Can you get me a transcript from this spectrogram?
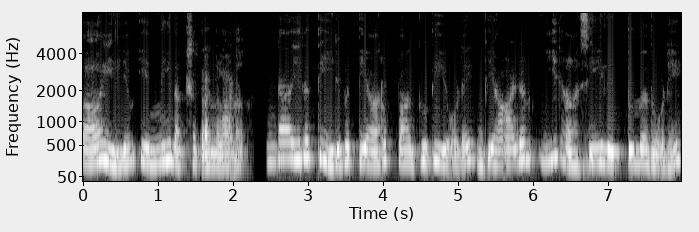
ആയില്യം എന്നീ നക്ഷത്രങ്ങളാണ്. രണ്ടായിരത്തി ഇരുപത്തിയാറ് പകുതിയോടെ വ്യാഴം ഈ രാശിയിലെത്തുന്നതോടെ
